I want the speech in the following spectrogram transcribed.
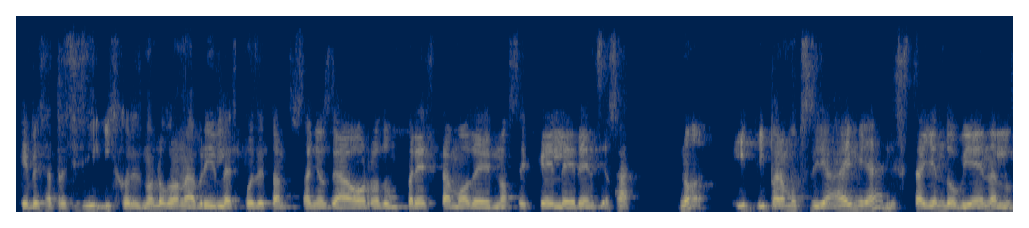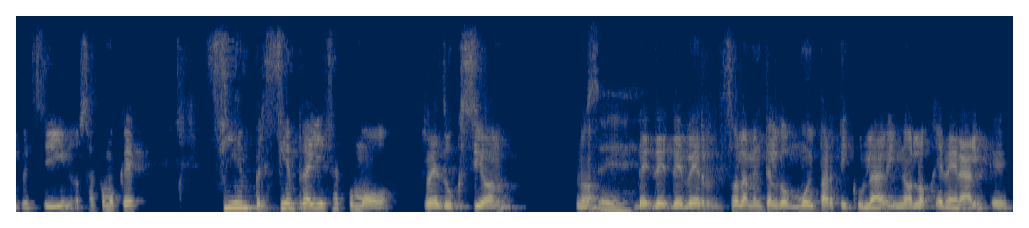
que ves atrás y sí, híjoles, no lograron abrirla después de tantos años de ahorro, de un préstamo, de no sé qué, la herencia, o sea, ¿no? Y, y para muchos diría, ay, mira, les está yendo bien a los vecinos, o sea, como que siempre, siempre hay esa como reducción, ¿no? De, de, ver solamente algo muy particular y no lo general, que,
